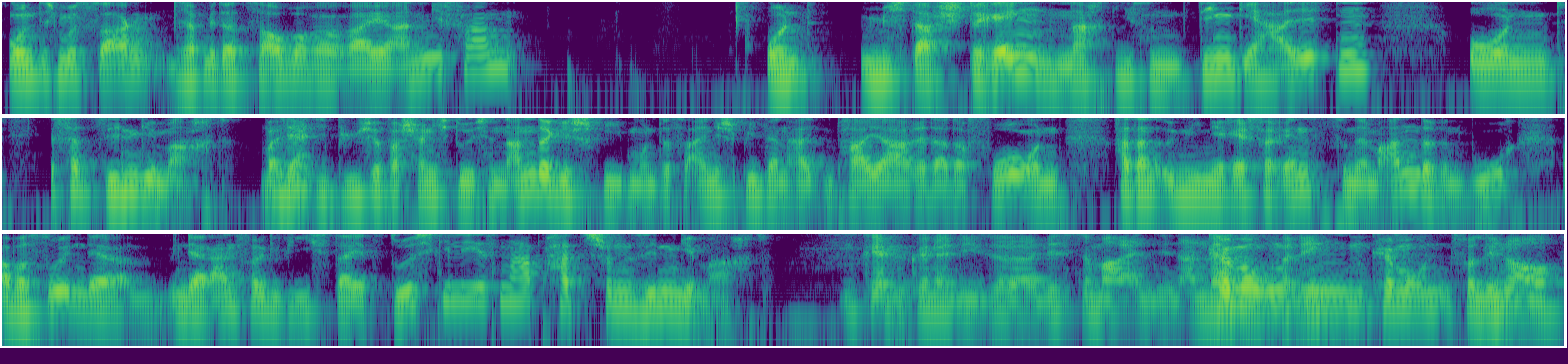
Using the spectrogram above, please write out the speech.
Und ich muss sagen, ich habe mit der Zaubererreihe angefangen und mich da streng nach diesem Ding gehalten. Und es hat Sinn gemacht, weil mhm. der hat die Bücher wahrscheinlich durcheinander geschrieben und das eine spielt dann halt ein paar Jahre da davor und hat dann irgendwie eine Referenz zu einem anderen Buch. Aber so in der, in der Reihenfolge, wie ich es da jetzt durchgelesen habe, hat es schon Sinn gemacht. Okay, wir können ja diese Liste mal in den anderen können verlinken. Können wir unten verlinken. Genau,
